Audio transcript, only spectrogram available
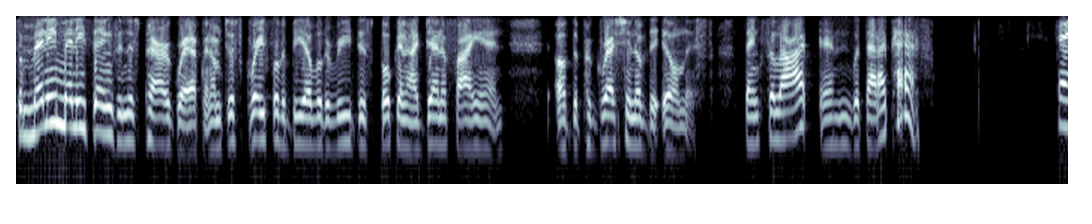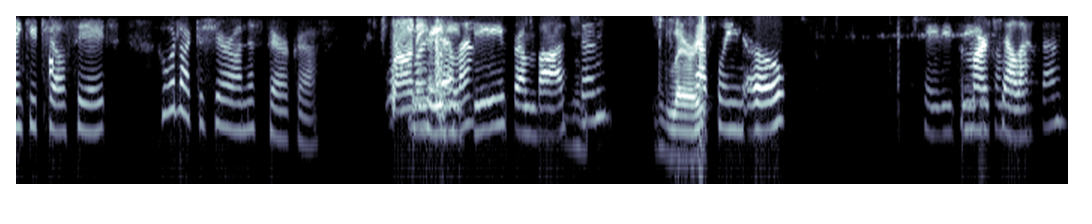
so many, many things in this paragraph, and I'm just grateful to be able to read this book and identify in of the progression of the illness. Thanks a lot, and with that, I pass. Thank you, Chelsea H. Who would like to share on this paragraph? Ronnie G. from Boston. Larry. Kathleen O. Katie G. Marcella. From Boston.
